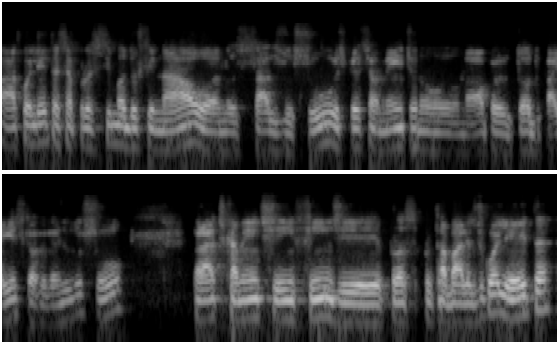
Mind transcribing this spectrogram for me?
a colheita se aproxima do final nos estados do Sul, especialmente no maior produtor do país, que é o Rio Grande do Sul, praticamente em fim de para o trabalho de colheita,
